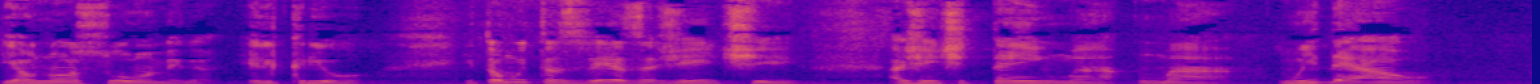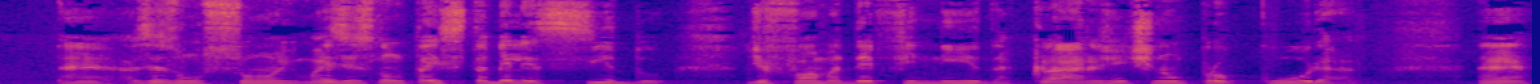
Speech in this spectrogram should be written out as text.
e é o nosso ômega. Ele criou. Então muitas vezes a gente a gente tem uma, uma um ideal, né? às vezes um sonho, mas isso não está estabelecido de forma definida, clara. A gente não procura né,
